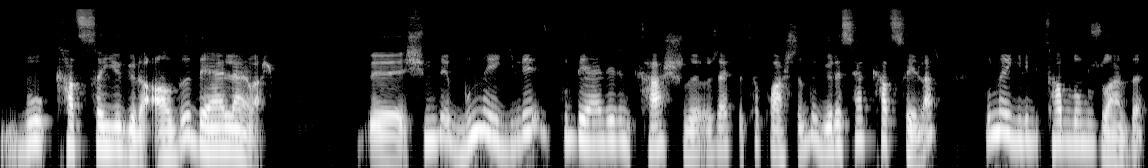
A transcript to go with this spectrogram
bu katsayıya göre aldığı değerler var. Ee, şimdi bununla ilgili bu değerlerin karşılığı özellikle tapu harçlarında yöresel katsayılar. Bununla ilgili bir tablomuz vardı.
